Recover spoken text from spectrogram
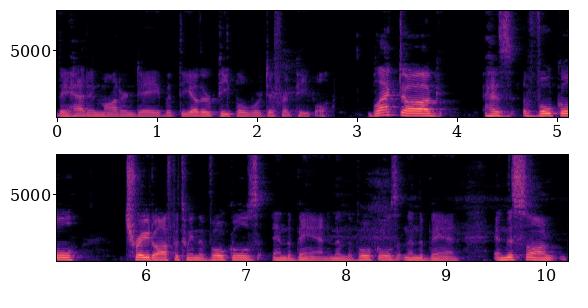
they had in modern day, but the other people were different people. Black Dog has a vocal trade off between the vocals and the band, and then the vocals and then the band. And this song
